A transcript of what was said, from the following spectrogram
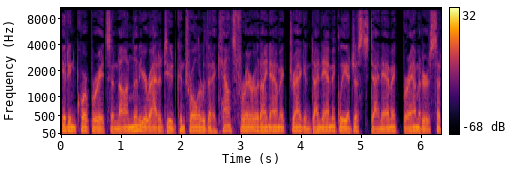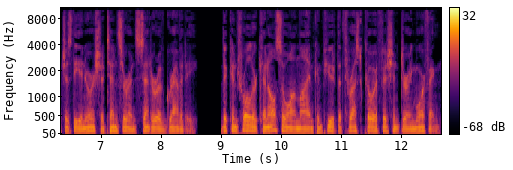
it incorporates a nonlinear attitude controller that accounts for aerodynamic drag and dynamically adjusts dynamic parameters such as the inertia tensor and center of gravity. The controller can also online compute the thrust coefficient during morphing.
